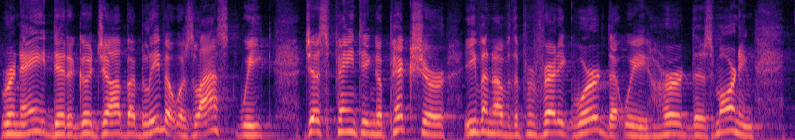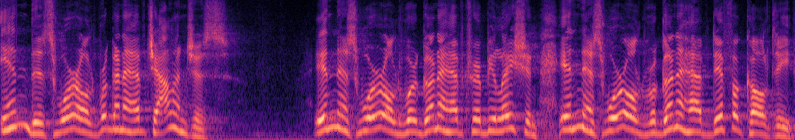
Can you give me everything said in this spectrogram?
Renee did a good job, I believe it was last week, just painting a picture, even of the prophetic word that we heard this morning. In this world, we're going to have challenges. In this world, we're going to have tribulation. In this world, we're going to have difficulty.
